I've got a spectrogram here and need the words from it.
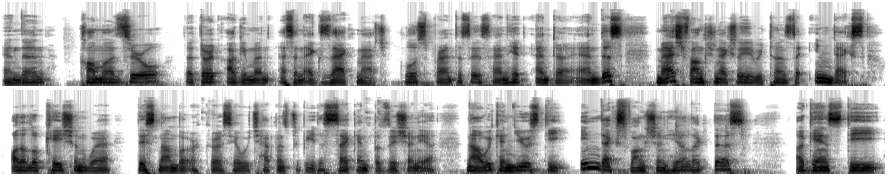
and then comma 0 the third argument as an exact match, close parenthesis and hit enter. And this match function actually returns the index or the location where this number occurs here, which happens to be the second position here. Now we can use the index function here like this against the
